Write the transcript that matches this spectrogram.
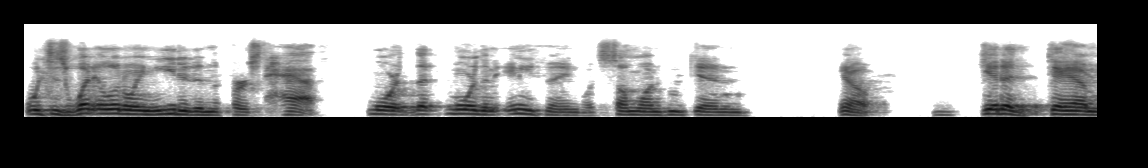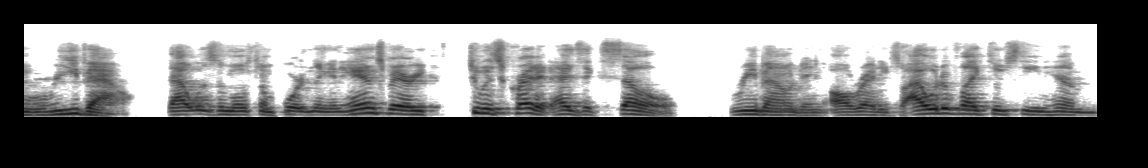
which is what Illinois needed in the first half, more that more than anything, was someone who can, you know, get a damn rebound that was the most important thing. And Hansberry, to his credit, has excelled rebounding already. So I would have liked to have seen him,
